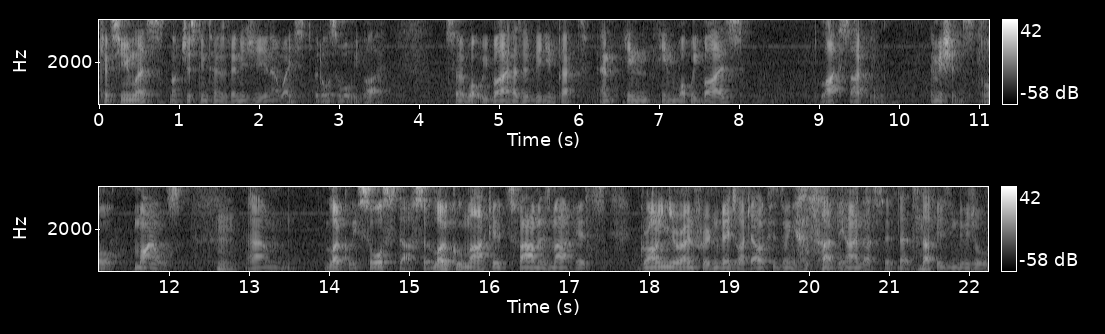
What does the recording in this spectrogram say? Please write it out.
consume less not just in terms of energy and our waste but also what we buy so what we buy has a big impact and in in what we buy's life cycle emissions or miles Mm. um, locally sourced stuff so local markets farmers markets growing your own fruit and veg like alex is doing outside behind us that, that stuff is individual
